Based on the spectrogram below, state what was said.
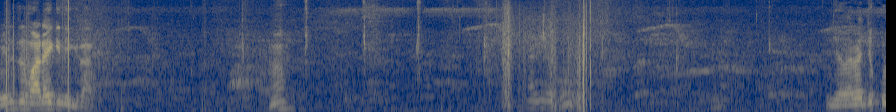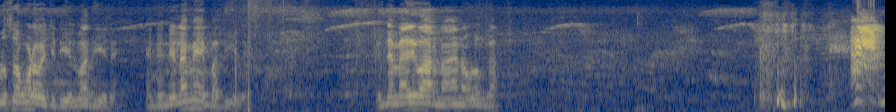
மிஞ்சு வடைக்கு நிற்கிறான் ம்? இங்கே வச்சு குளுசா போட வச்சுட்டீங்க பார்த்தீங்களே என் நிலைமையை பார்த்தீங்களே என்ன மாதிரி வாரணா என்ன ஒழுங்கா விழுங்க ம் விழுங்க புளிச்ச கூட உப்பு பாடாண்டா அப்போ நாலு மூணு இடம் போடுறோம்டா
